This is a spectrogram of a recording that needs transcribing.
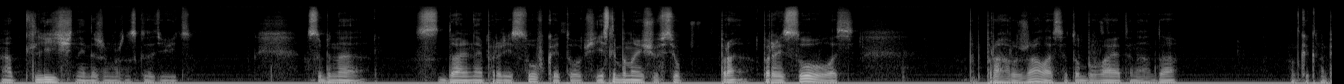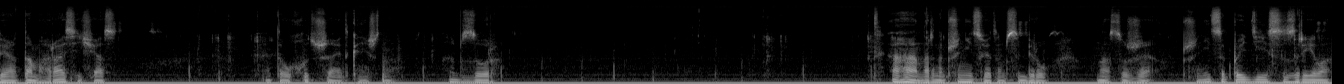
Отличный даже, можно сказать, вид. Особенно с дальней прорисовкой, это вообще... Если бы оно еще все прорисовывалось, п- прогружалось, а то бывает иногда... Вот как, например, там гора сейчас. Это ухудшает, конечно, обзор. Ага, наверное, пшеницу я там соберу. У нас уже пшеница, по идее, созрела.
